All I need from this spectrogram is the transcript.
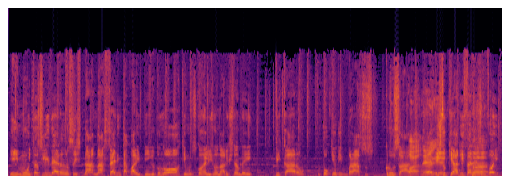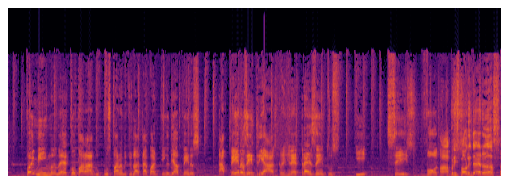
E muitas lideranças da, na sede em Taquaritinga do Norte, muitos correligionários também, ficaram um pouquinho de braços cruzados, ah, né? Visto que a diferença ah. foi, foi mínima, né? Comparado com os parâmetros da Taquaritinga de apenas, apenas entre aspas, né? 300 e seis votos. A principal liderança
